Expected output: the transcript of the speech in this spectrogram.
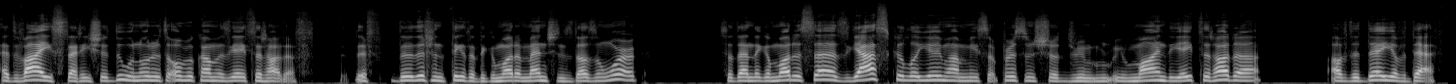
advice that he should do in order to overcome his Yetzer Hara if the different things that the Gemara mentions doesn't work, so then the Gemara says, Yaskul A person should remind the Yetzer Hara of the day of death.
